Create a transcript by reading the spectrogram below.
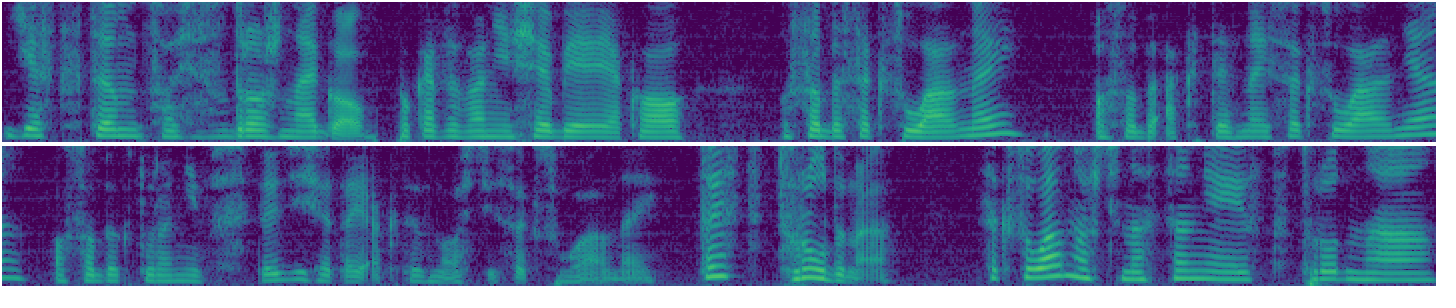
Jest w tym coś zdrożnego. Pokazywanie siebie jako osoby seksualnej, osoby aktywnej seksualnie, osoby, która nie wstydzi się tej aktywności seksualnej. To jest trudne. Seksualność na scenie jest trudna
